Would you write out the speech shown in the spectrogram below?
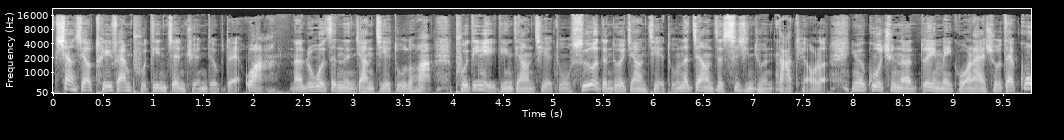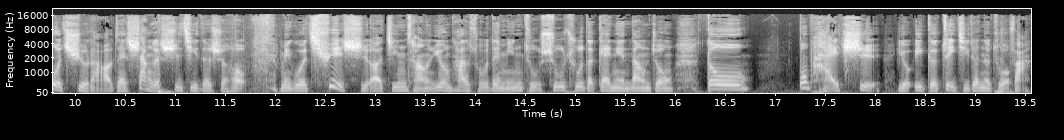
像是要推翻普丁政权，对不对？哇，那如果真的这样解读的话，普丁也一定这样解读，所有的人都会这样解读，那这样子事情就很大条了。因为过去呢，对美国来说，在过去了啊，在上个世纪的时候，美国确实啊，经常用它的所谓的民主输出的概念当中都。不排斥有一个最极端的做法，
